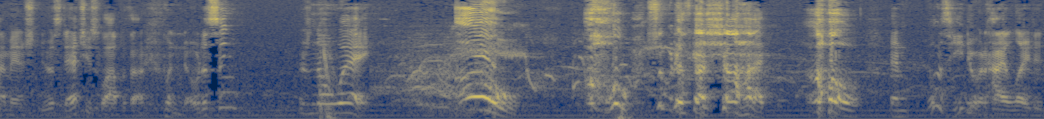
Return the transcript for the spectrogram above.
I managed to do a statue swap without anyone noticing? There's no way. Oh! Oh! Somebody else got shot! Oh! And what was he doing highlighted?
